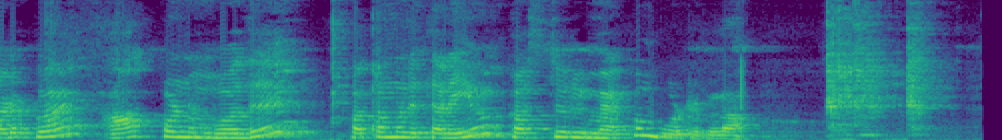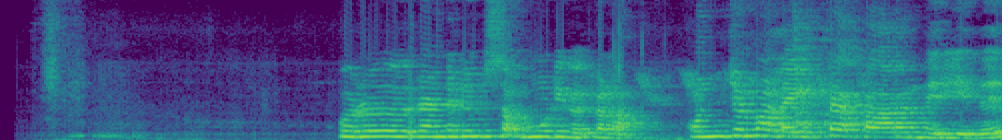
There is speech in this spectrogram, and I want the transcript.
அடுப்பை ஆஃப் பண்ணும்போது கொத்தமல்லி தலையும் கஸ்தூரி மேக்கும் போட்டுக்கலாம். ஒரு ரெண்டு நிமிஷம் மூடி வைக்கலாம். கொஞ்சமாக லைட்டாக காரம் தெரியுது.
